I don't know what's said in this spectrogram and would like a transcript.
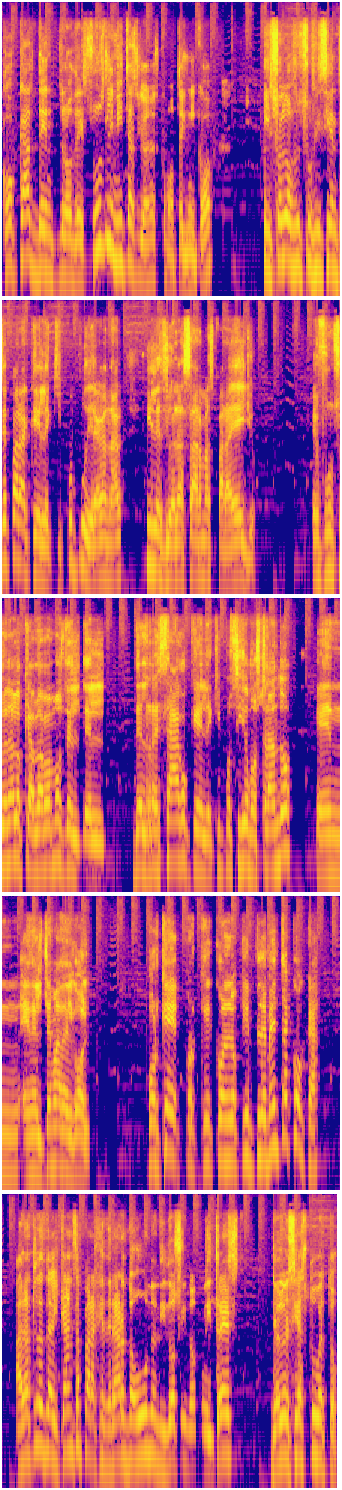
Coca, dentro de sus limitaciones como técnico, hizo lo suficiente para que el equipo pudiera ganar y les dio las armas para ello. En función a lo que hablábamos del, del, rezago que el equipo sigue mostrando en, en, el tema del gol. ¿Por qué? Porque con lo que implementa Coca, al Atlas le alcanza para generar no uno, ni dos, ni tres. Ya lo decías tú, Beto,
